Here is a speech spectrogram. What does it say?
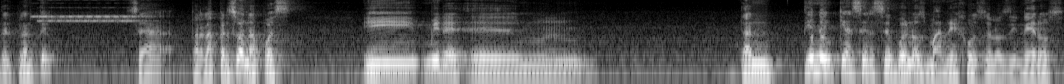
del plantel, o sea, para la persona, pues. Y mire, eh, tan, tienen que hacerse buenos manejos de los dineros,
